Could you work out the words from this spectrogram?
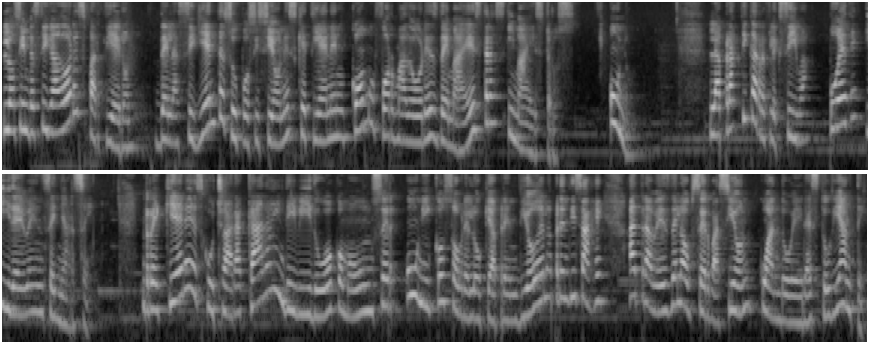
Los investigadores partieron de las siguientes suposiciones que tienen como formadores de maestras y maestros. 1. La práctica reflexiva puede y debe enseñarse. Requiere escuchar a cada individuo como un ser único sobre lo que aprendió del aprendizaje a través de la observación cuando era estudiante.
